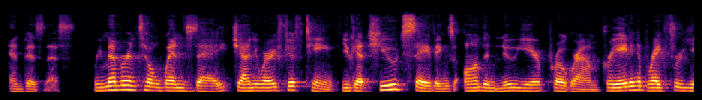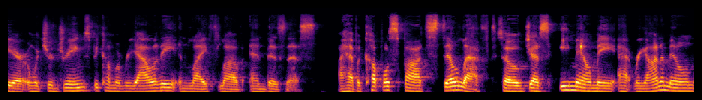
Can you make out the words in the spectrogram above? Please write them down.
and business. Remember until Wednesday, January 15th, you get huge savings on the New Year program, creating a breakthrough year in which your dreams become a reality in life, love, and business. I have a couple spots still left, so just email me at riana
